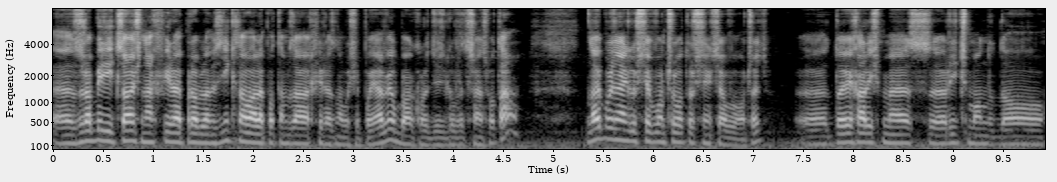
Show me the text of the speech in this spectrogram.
E, Zrobili coś, na chwilę problem zniknął, ale potem za chwilę znowu się pojawił, bo akurat gdzieś go wytrzęsło tam. No i później jak już się włączyło, to już się nie chciał wyłączyć. E, Dojechaliśmy z Richmond do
